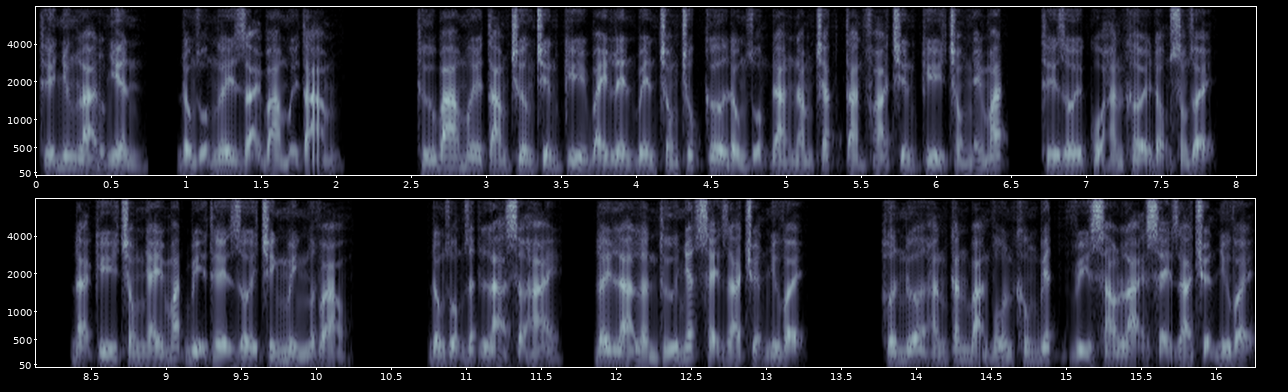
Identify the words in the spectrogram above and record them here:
Thế nhưng là đột nhiên, đồng ruộng ngây dại ba mươi tám. Thứ ba mươi tám chương chiến kỳ bay lên bên trong trúc cơ đồng ruộng đang nắm chắc tàn phá chiến kỳ trong nháy mắt, thế giới của hắn khởi động sóng dậy. Đại kỳ trong nháy mắt bị thế giới chính mình nuốt vào. Đồng ruộng rất là sợ hãi, đây là lần thứ nhất xảy ra chuyện như vậy. Hơn nữa hắn căn bản vốn không biết vì sao lại xảy ra chuyện như vậy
